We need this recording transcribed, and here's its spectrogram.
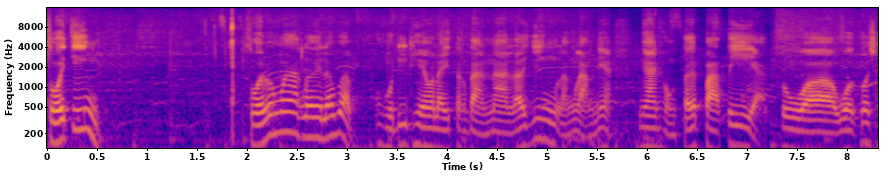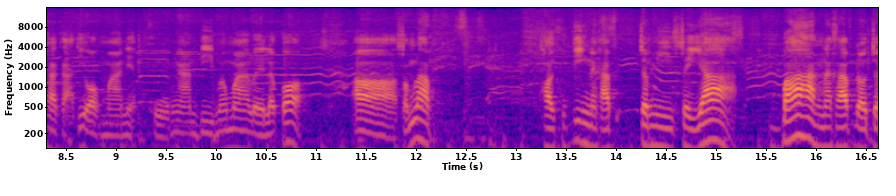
สวยจริง สวยมาก ๆ เลยแล้วแบบโอ้โหดีเทลอะไรต่างๆนานแล้วยิ่งหลัง ๆ เนี่ย งานของ Third Party อะตัว w o r k o ชากาที่ออกมาเนี่ยโหงานดีมาก ๆ เลย แล้วก็สำหรับ Toy Cooking นะครับ จะมีเซย่าบ้างนะครับ เราจะ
